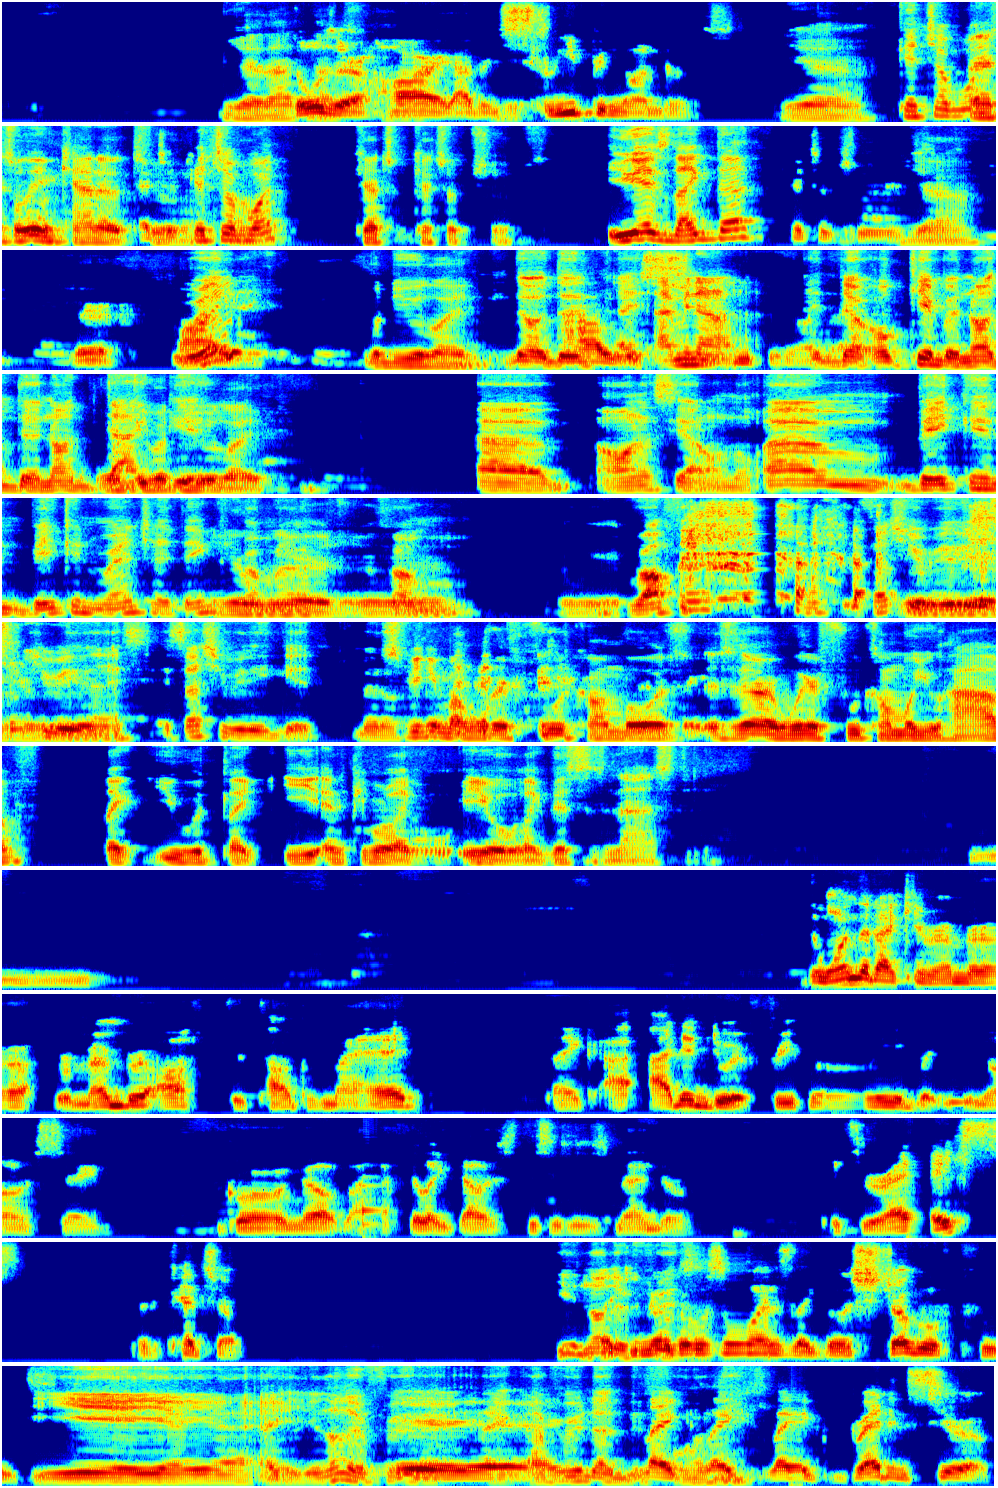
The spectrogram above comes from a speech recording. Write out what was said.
yeah, that Those that's- are hard. I've been sleeping on those. Yeah, Ketchup and what? it's only in Canada too. Ketchup- Ketchup so- what? Ketchup ketchup chips. You guys like that? Ketchup chips. Yeah. They're Really? fire. What do you like? No, the, I I, was I mean, uh, they're that. okay, but not they're not What, that do, what do you like? Uh, honestly, I don't know. Um, bacon, bacon ranch. I think You're from weird. Uh, You're from weird. Weird. Ruffle. It's actually You're really, it's actually really nice. It's actually really good. But. Speaking about weird food combos, is there a weird food combo you have? Like you would like eat and people are like, ew, like this is nasty. The one that I can remember remember off the top of my head, like I, I didn't do it frequently, but you know what I'm saying. Growing up, I feel like that was this is just Mando. It's rice with ketchup. you know like the you know those ones, like those struggle foods. Yeah, yeah, yeah. Hey, you know the first. Yeah, yeah, like, yeah. I've heard that before. Like like like bread and syrup.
